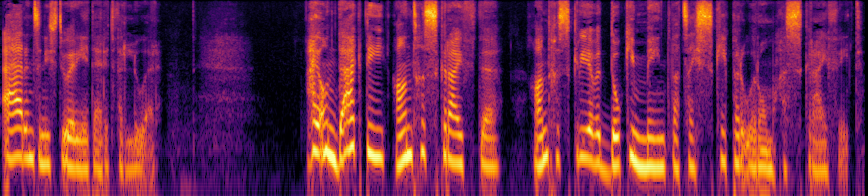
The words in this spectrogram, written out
eers in die storie het hy dit verloor. Hy ontdek die handgeskryfde, handgeskrewe dokument wat sy Skepper oor hom geskryf het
